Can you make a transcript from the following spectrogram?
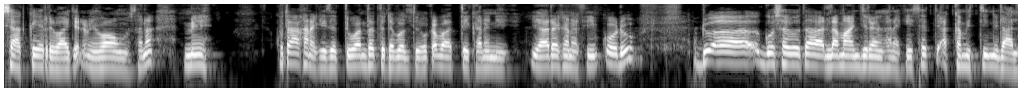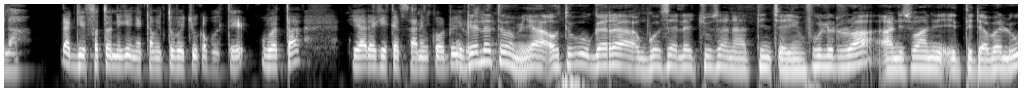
isa akka hirribaa jedhame waamamu sana mee kutaa kana keessatti wanta itti dabaltu yoo qabaatte kanan yaada kana siif qoodu du'a gosoota lamaan jiran kana keessatti akkamittiin ilaalla dhaggeeffattoonni keenya akkamitti hubachuu qabu ta'e hubattaa yaada kee akka isaaniif qooddu. Galatoomii yaa otuu gara gosa lachuu sanaatti hin cehin fuula duraa anis waan itti dabalu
